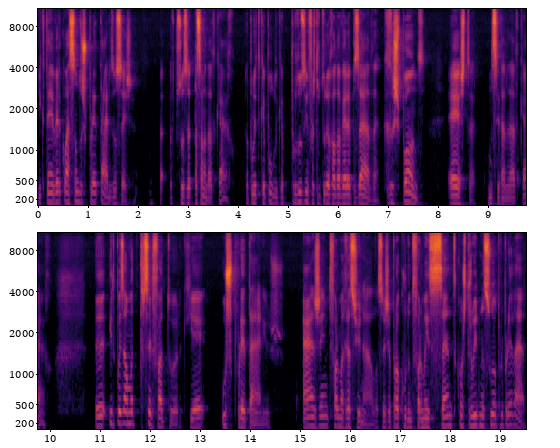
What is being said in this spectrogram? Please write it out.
e que tem a ver com a ação dos proprietários, ou seja, as pessoas passaram a andar de carro, a política pública produz infraestrutura rodoviária pesada que responde a esta necessidade de andar de carro, uh, e depois há um terceiro fator, que é os proprietários agem de forma racional, ou seja, procuram de forma incessante construir na sua propriedade.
